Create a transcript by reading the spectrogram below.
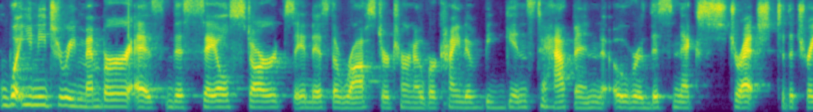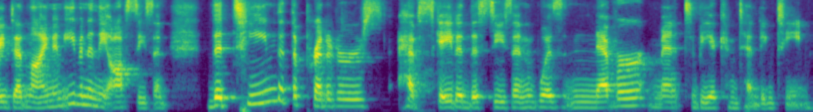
what you need to remember as this sale starts and as the roster turnover kind of begins to happen over this next stretch to the trade deadline and even in the offseason. The team that the Predators have skated this season was never meant to be a contending team.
